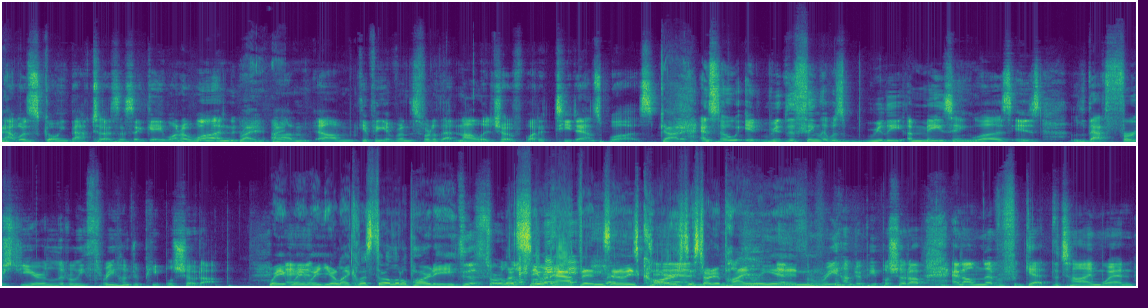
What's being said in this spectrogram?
And that was going back to, as I said, Gay 101. Right, right. Um, um, giving everyone sort of that knowledge of what a tea dance was. Got it. And so it re- the thing that was really amazing was is that first year, literally 300 people showed up. Wait, wait, wait. You're like, let's throw a little party. Let's a Let's little see what party. happens. And then these cars And- just started piling and in. 300 people showed up and i'll never forget the time when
